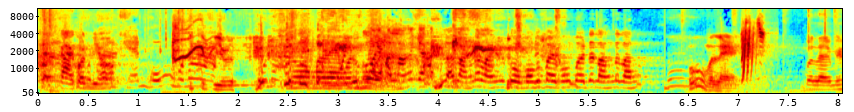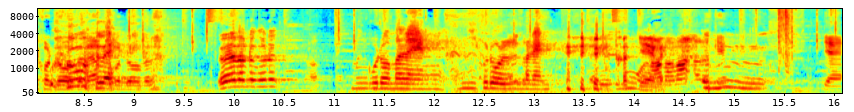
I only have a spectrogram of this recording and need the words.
แขนขาดคนเดียวแขนผมหัวหน้าดิวลองแมลงบนทุกหัควนหันหลังอย่าหันหลังด้านหลังอยู่ตัวมองขึ้นไปมองไปด้านหลังด้านหลังโอ้แมลงแมลงมีคนโดนไปแล้วมีคนโดนไปแล้วเฮ้ยแป๊บนึงแป๊บนึงมึงกูโดนแมลงนี่กูโดนแมลงคนแก่มามามาโออืเคมแย่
